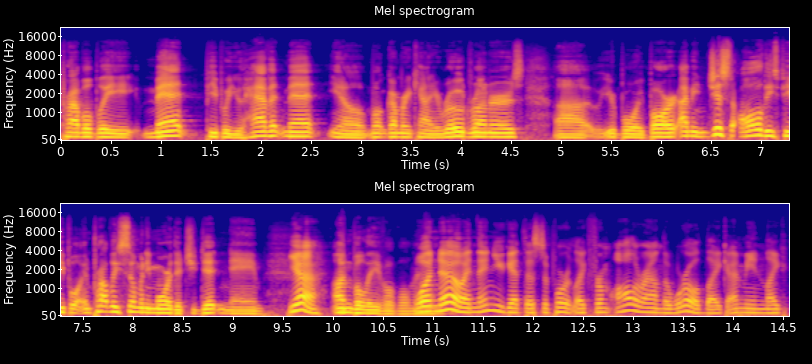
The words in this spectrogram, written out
probably met, people you haven't met. You know, Montgomery County Roadrunners, uh, your boy Bart. I mean, just all these people, and probably so many more that you didn't name. Yeah. Unbelievable, man. Well, no, and then you get the support like from all around the world. Like, I mean, like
